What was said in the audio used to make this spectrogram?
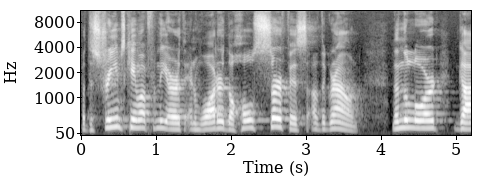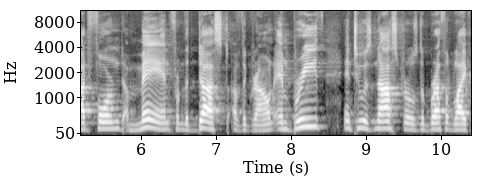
But the streams came up from the earth and watered the whole surface of the ground. Then the Lord God formed a man from the dust of the ground and breathed into his nostrils the breath of life,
